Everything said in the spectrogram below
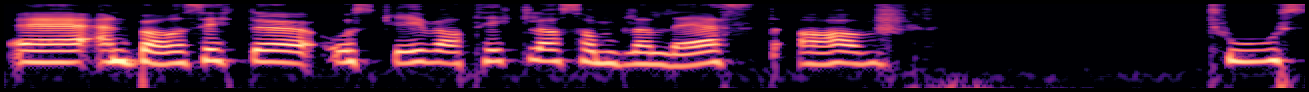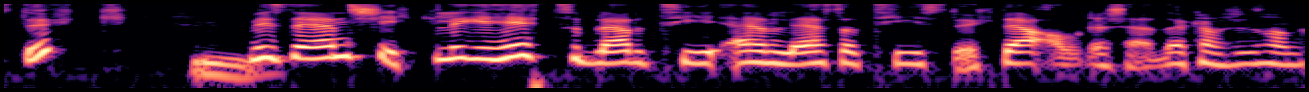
eh, enn bare sitte og skrive artikler som blir lest av to stykk. Hvis det er en skikkelig hit, så blir det ti, en les av ti stykk. Det har aldri skjedd. Det er kanskje sånn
